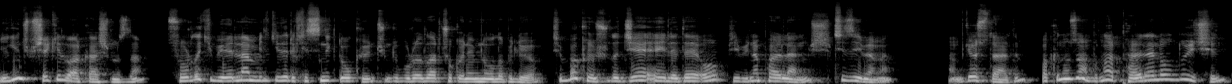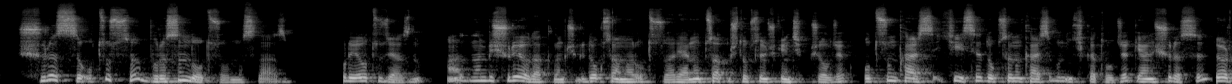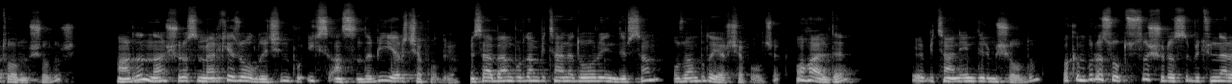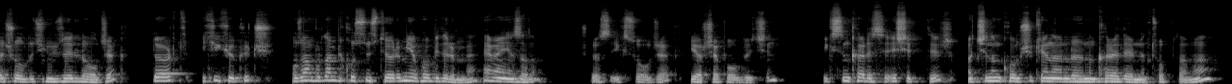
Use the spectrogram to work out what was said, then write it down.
İlginç bir şekil var karşımızda. Sorudaki verilen bilgileri kesinlikle okuyun. Çünkü buralar çok önemli olabiliyor. Şimdi bakın şurada C ile DO birbirine paralelmiş. Çizeyim hemen. Tamam, gösterdim. Bakın o zaman bunlar paralel olduğu için şurası 30 ise burasının da 30 olması lazım. Buraya 30 yazdım. Ardından bir şuraya odaklanalım. Çünkü 90 var 30 var. Yani 30 60 90 üçgen çıkmış olacak. 30'un karşısı 2 ise 90'ın karşısı bunun 2 katı olacak. Yani şurası 4 olmuş olur. Ardından şurası merkez olduğu için bu x aslında bir yarıçap oluyor. Mesela ben buradan bir tane doğru indirsem o zaman bu da yarıçap olacak. O halde böyle bir tane indirmiş oldum. Bakın burası 30 ise şurası bütünler açı olduğu için 150 olacak. 4, 2 kök 3. O zaman buradan bir kosinüs teoremi yapabilirim ben. Hemen yazalım. Şurası x olacak yarıçap olduğu için. x'in karesi eşittir. Açının komşu kenarlarının karelerinin toplamı.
